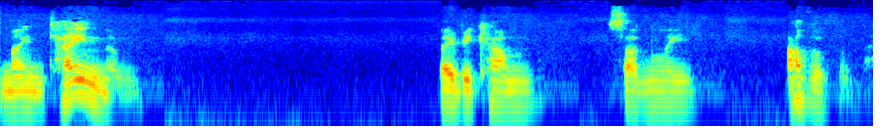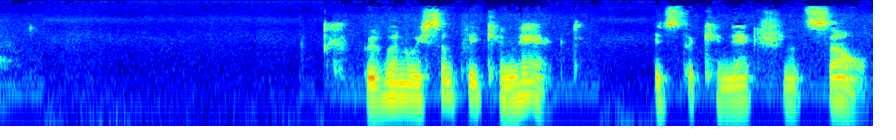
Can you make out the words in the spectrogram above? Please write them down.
maintain them, they become suddenly other than that. But when we simply connect, it's the connection itself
